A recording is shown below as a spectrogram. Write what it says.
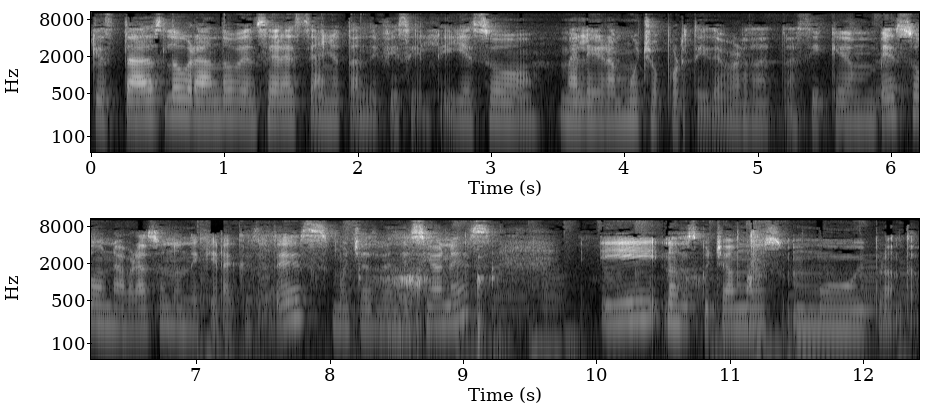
que estás logrando vencer a este año tan difícil y eso me alegra mucho por ti, de verdad. Así que un beso, un abrazo en donde quiera que estés, muchas bendiciones y nos escuchamos muy pronto.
